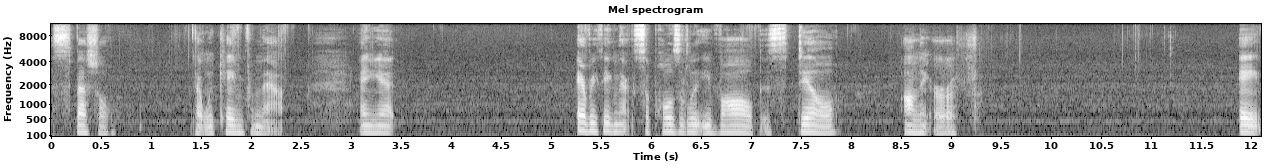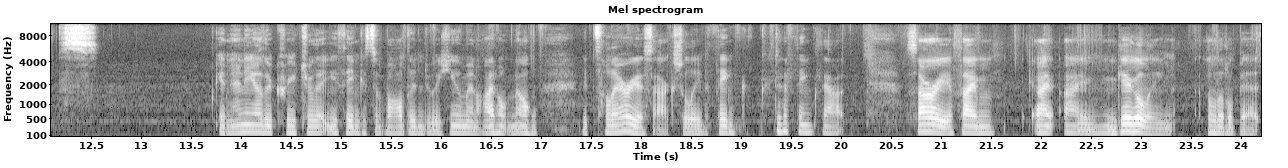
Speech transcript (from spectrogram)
special that we came from that? And yet, everything that supposedly evolved is still on the earth. Apes, and any other creature that you think has evolved into a human. I don't know. It's hilarious actually to think to think that. Sorry if I'm I, I'm giggling a little bit.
